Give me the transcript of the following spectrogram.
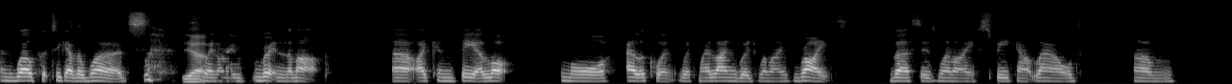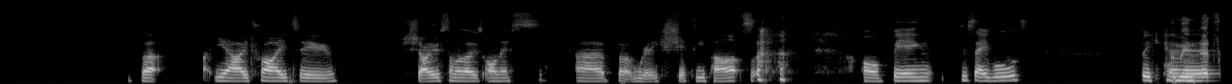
and well put together words yeah, when I've written them up. Uh, I can be a lot more eloquent with my language when I write versus when I speak out loud. Um, but yeah, I try to show some of those honest uh, but really shitty parts of being disabled. Because I mean, that's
